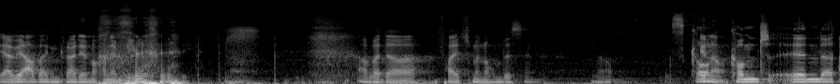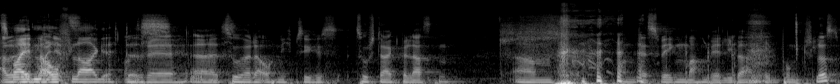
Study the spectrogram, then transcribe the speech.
Ja, wir arbeiten gerade ja noch an einem Lebersmoothie. ja. Aber da falsch man noch ein bisschen. Ja. Es kommt, genau. kommt in der zweiten Auflage. Unsere äh, Zuhörer auch nicht psychisch zu stark belasten. Ähm, und deswegen machen wir lieber an dem Punkt Schluss.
